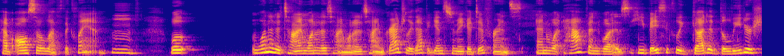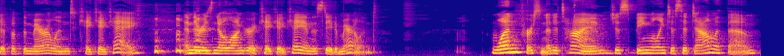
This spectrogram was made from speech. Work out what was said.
have also left the Klan. Hmm. Well, one at a time, one at a time, one at a time. Gradually, that begins to make a difference. And what happened was he basically gutted the leadership of the Maryland KKK, and there is no longer a KKK in the state of Maryland. One person at a time, just being willing to sit down with them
